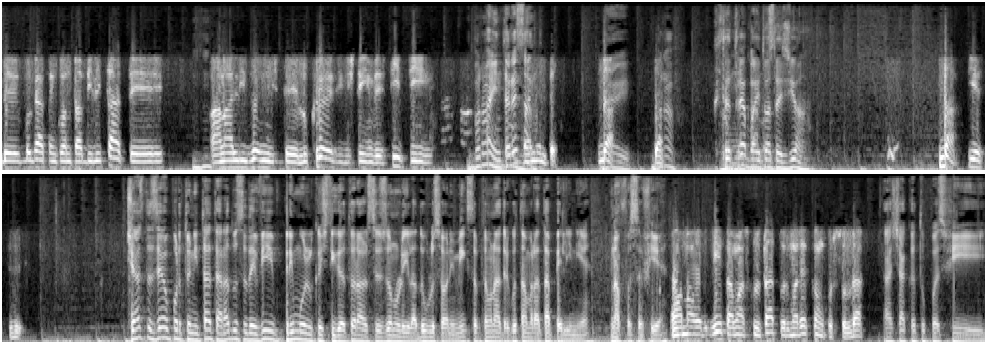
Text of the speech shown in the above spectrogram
de băgat în contabilitate, analizăm niște lucrări, niște investiții. Bravo, Mai interesant. multe. Da, Ei, da, Bravo. Câte treabă ai toată ziua? da, este. Și astăzi ai oportunitatea, Radu, să devii primul câștigător al sezonului la dublu sau nimic. Săptămâna trecută am ratat pe linie. N-a fost să fie. Am auzit, am ascultat, urmăresc concursul, da. Așa că tu poți fi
